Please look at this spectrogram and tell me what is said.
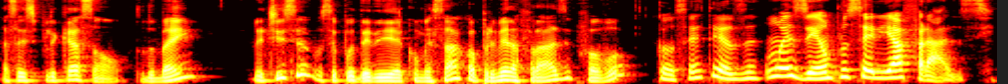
essa explicação, tudo bem? Letícia, você poderia começar com a primeira frase, por favor? Com certeza. Um exemplo seria a frase:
